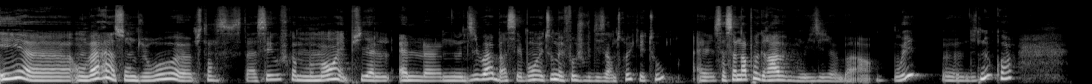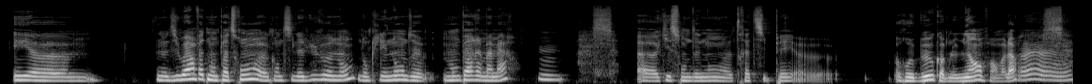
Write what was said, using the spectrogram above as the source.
Et euh, on va à son bureau, euh, putain, c'était assez ouf comme moment. Et puis elle, elle euh, nous dit ouais bah c'est bon et tout, mais faut que je vous dise un truc et tout. Elle, ça sonne un peu grave. On lui dit bah oui, euh, dites-nous quoi. Et elle nous dit ouais en fait mon patron euh, quand il a vu vos noms, donc les noms de mon père et ma mère, Mm. euh, qui sont des noms euh, très typés euh, rebeux comme le mien, enfin voilà. Ouais, ouais, ouais.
